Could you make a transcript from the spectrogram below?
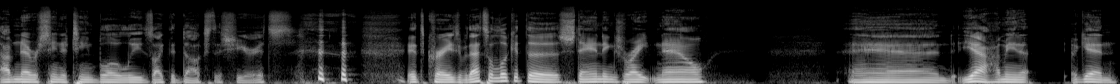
I've never seen a team blow leads like the Ducks this year. It's it's crazy, but that's a look at the standings right now. And yeah, I mean, again,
